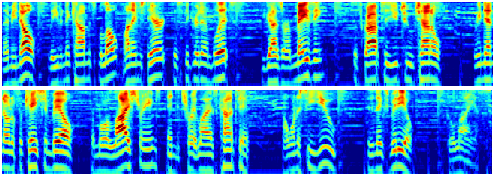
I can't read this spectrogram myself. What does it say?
Let me know. Leave in the comments below. My name is Derek. This is the Gridiron Blitz. You guys are amazing. Subscribe to the YouTube channel. Ring that notification bell for more live streams and Detroit Lions content. I want to see you in the next video. Go Lions.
